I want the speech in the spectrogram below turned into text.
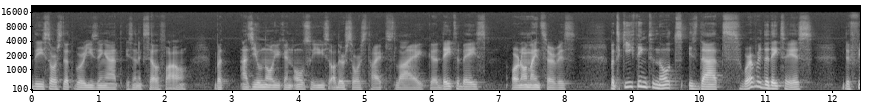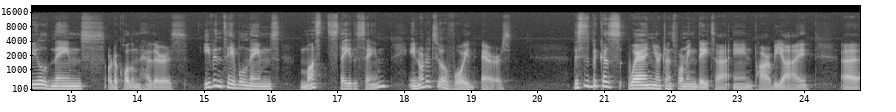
the source that we're using at is an Excel file, as you'll know, you can also use other source types like a database or an online service. But the key thing to note is that wherever the data is, the field names or the column headers, even table names must stay the same in order to avoid errors. This is because when you're transforming data in Power BI, uh,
